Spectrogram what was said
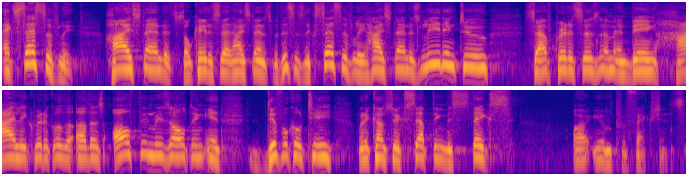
Excessively high standards. It's okay to set high standards, but this is excessively high standards, leading to self criticism and being highly critical of others, often resulting in difficulty when it comes to accepting mistakes or imperfections.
